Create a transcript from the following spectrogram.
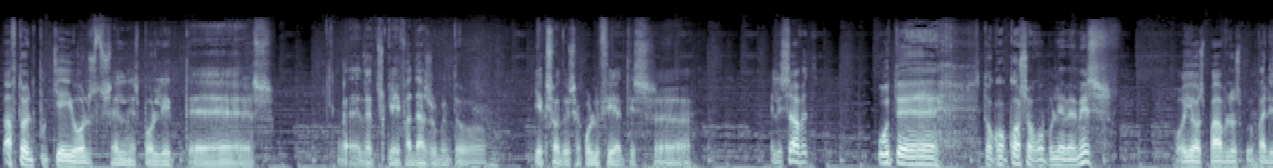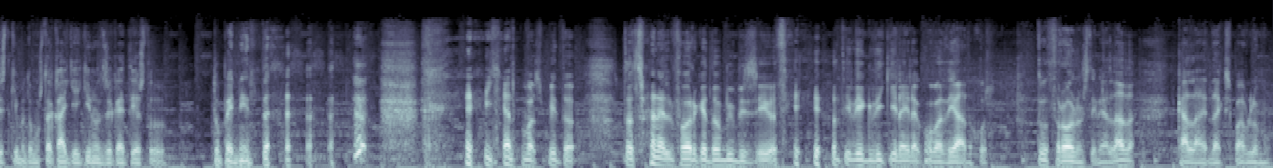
αυτό είναι που καίει όλους τους Έλληνες πολίτες. Ε, δεν τους καίει, φαντάζομαι, το, η εξόδου ακολουθία της ε, Ελισάβετ. Ούτε το κοκόσογο που λέμε εμείς, ο ιό Παύλος που εμφανίστηκε με το μουστακάκι εκείνο της δεκαετίας του, του 50. για να μας πει το, το Channel 4 και το BBC ότι, ότι διεκδικεί να είναι ακόμα διάδοχος του θρόνου στην Ελλάδα. Καλά, εντάξει, Παύλο μου.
